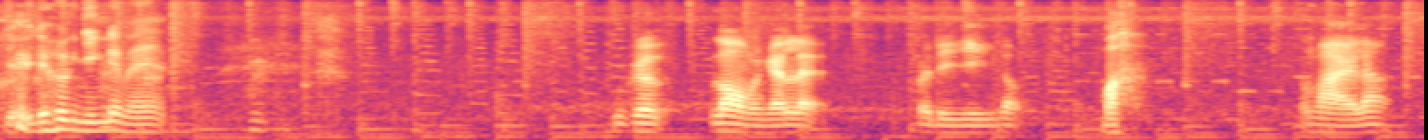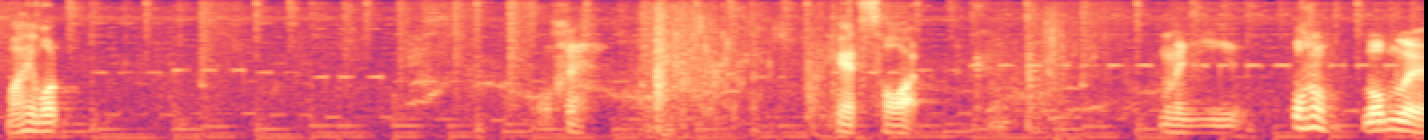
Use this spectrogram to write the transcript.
เดี๋ยวเดี๋ยวเพิ่งยิงได้ไหมกูก็ลองเหมือนกันแหละไม่ได้ยิงหรอกมา สบายแล้วมาให้หมดโอเค เฮดซอดมั นยิงโอ้โหล้มเลย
